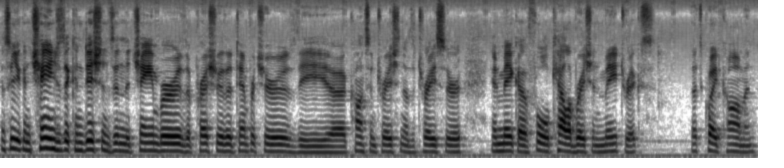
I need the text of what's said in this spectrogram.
And so you can change the conditions in the chamber, the pressure, the temperature, the uh, concentration of the tracer, and make a full calibration matrix. That's quite common.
